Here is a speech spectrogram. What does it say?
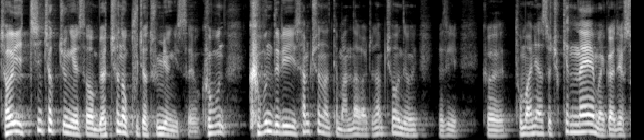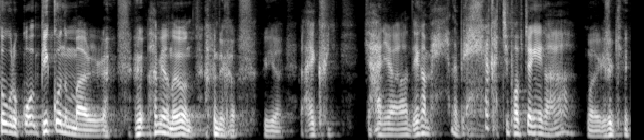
저희 친척 중에서 몇천억 부자 두 명 있어요. 그분, 그분들이 삼촌한테 만나가지고 삼촌, 그래서 그, 돈 많이 와서 좋겠네. 막, 그러니까 속으로 꼬, 비꼬는 말 하면은 내가, 그게, 아이, 그 게 아니야. 내가 맨날 매일 같이 법정에 가. 막 이렇게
